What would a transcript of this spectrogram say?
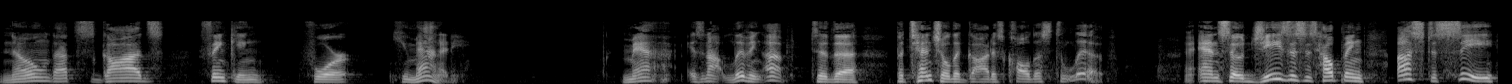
No, that's God's thinking for humanity. Man is not living up to the potential that God has called us to live. And so Jesus is helping us to see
